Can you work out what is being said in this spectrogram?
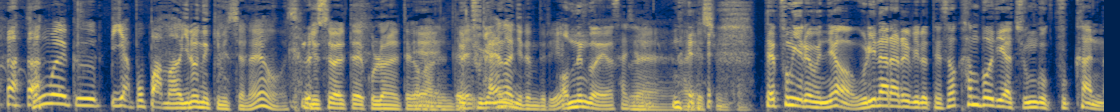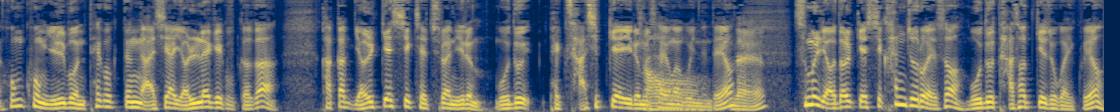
정말 그 삐야 뽀빠 막 이런 느낌 있잖아요. 참 뉴스 할 때 곤란할 때가 예, 많은데. 있는데 그두 개는 다양한 이름들이 없는 거예요, 사실은. 네, 알겠습니다. 태풍 이름은요, 우리나라를 비롯해서 캄보디아, 중국, 북한, 홍콩, 일본, 태국 등 아시아 14개 국가가 각각 10개씩 제출한 이름, 모두 140개의 이름을 어, 사용하고 있는데요. 네. 28개씩 한 조로 해서 모두 5개 조가 있고요.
